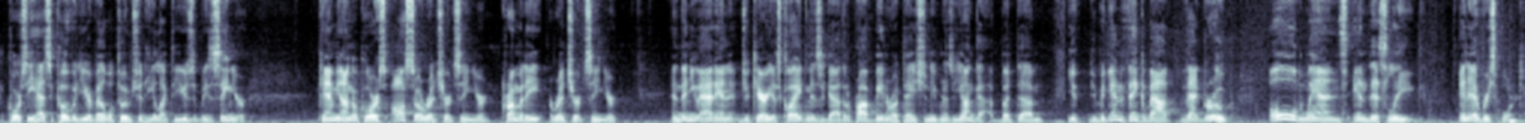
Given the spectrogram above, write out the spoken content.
Of course, he has a COVID year available to him should he elect to use it, but he's a senior. Cam Young, of course, also a redshirt senior. Crumedy, a redshirt senior. And then you add in Jacarius Clayton as a guy that'll probably be in a rotation even as a young guy. But um, you, you begin to think about that group. Old wins in this league, in every sport.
